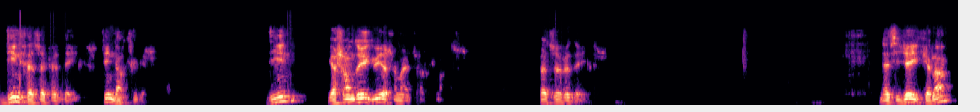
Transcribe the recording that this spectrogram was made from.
Din felsefe değildir. Din naklidir. Din yaşandığı gibi yaşamaya çalışmaktır. Felsefe değildir. Netice-i kelam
